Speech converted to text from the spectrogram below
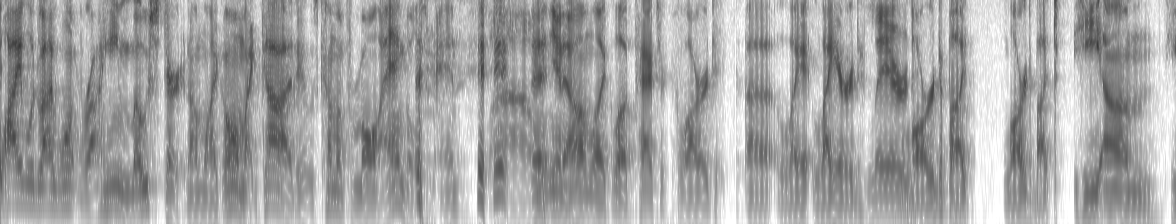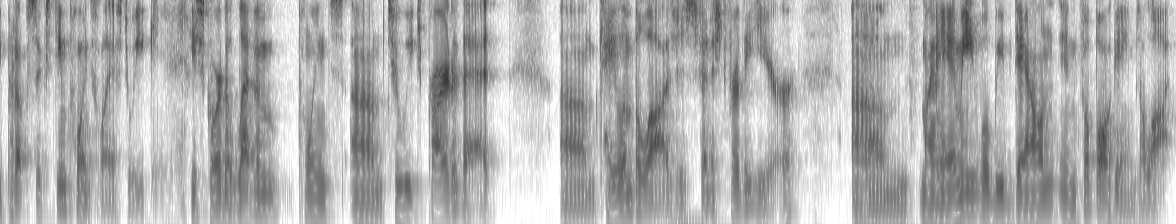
Why would I want Raheem Mostert? And I'm like, oh my god, it was coming from all angles, man. Wow. And you know, I'm like, look, Patrick Lard, uh, la- layered, Laird. Lard butt, Lard butt. He um he put up 16 points last week. He scored 11 points um two weeks prior to that. Um, Kalen Ballage is finished for the year. Um, Miami will be down in football games a lot.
